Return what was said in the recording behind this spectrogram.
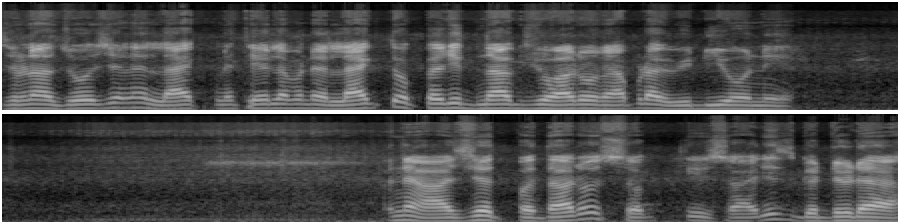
જણા જો છે ને લાઇક નથી, એટલા માટે લાઇક તો કરી જ નાખજો હારો આપણા વિડીયોને. અને આજે જ પધારો શક્તિ સારી જ ગઢડા.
